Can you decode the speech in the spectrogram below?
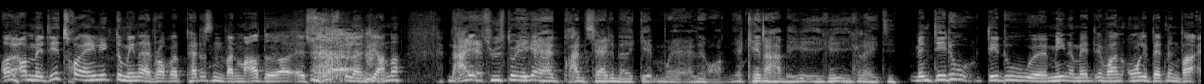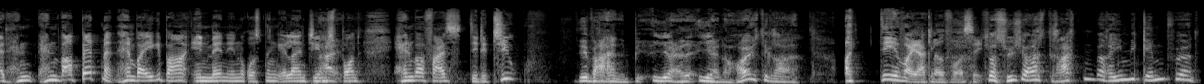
Og, og med det tror jeg egentlig ikke, du mener, at Robert Pattinson var en meget bedre uh, skuespiller end de andre. Nej, jeg synes nu ikke, at han brændte særlig meget igennem, må jeg ærlig om. Jeg kender ham ikke, ikke, ikke rigtigt. Men det du, det, du øh, mener med, at det var en ordentlig Batman, var, at han, han var Batman. Han var ikke bare en mand i en rustning eller en James Nej. Bond. Han var faktisk detektiv. Det var han i, aller- i allerhøjeste grad. Og det var jeg glad for at se. Så synes jeg også, at dragten var rimelig gennemført.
